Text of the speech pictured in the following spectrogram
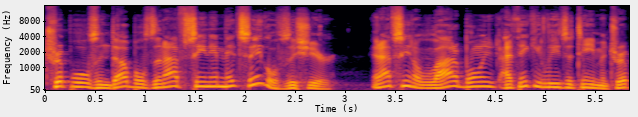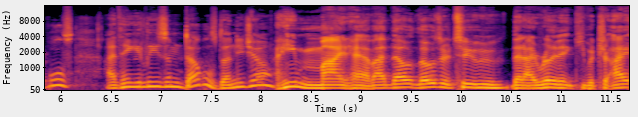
triples and doubles than I've seen him hit singles this year. And I've seen a lot of bowling. I think he leads the team in triples. I think he leads them doubles, doesn't he, Joe? He might have. I tho- those are two that I really didn't keep a track. I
